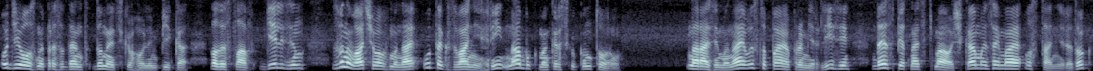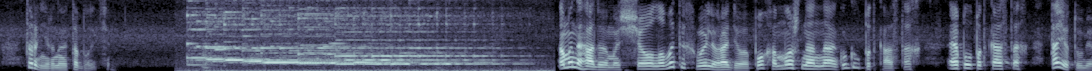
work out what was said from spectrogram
одіозний президент Донецького Олімпіка Владислав Гельзін звинувачував Минай у так званій грі на букмекерську контору. Наразі Минай виступає у прем'єр-лізі, де з 15 очками займає останній рядок турнірної таблиці. А ми нагадуємо, що ловити хвилю Радіо Епоха можна на Google подкастах, Apple подкастах та Ютубі.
